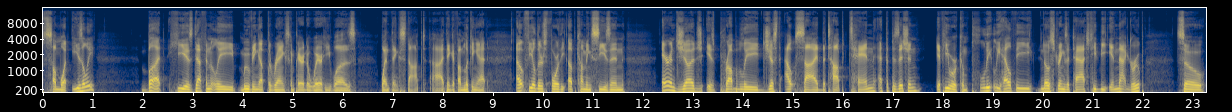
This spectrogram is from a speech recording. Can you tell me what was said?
somewhat easily. But he is definitely moving up the ranks compared to where he was when things stopped. Uh, I think if I'm looking at outfielders for the upcoming season. Aaron Judge is probably just outside the top 10 at the position. If he were completely healthy, no strings attached, he'd be in that group. So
